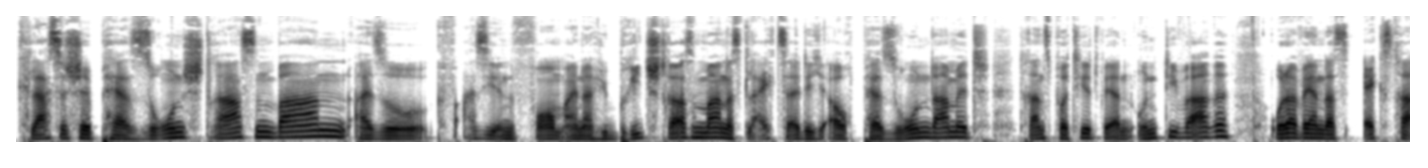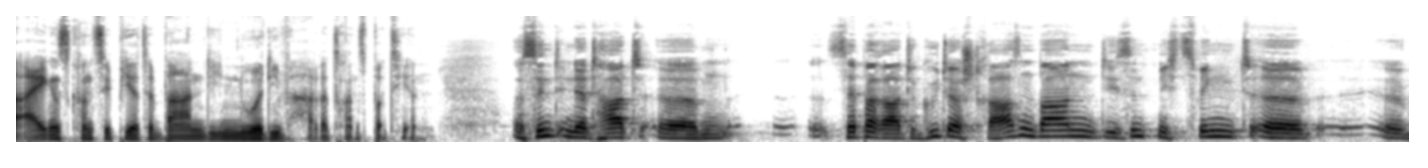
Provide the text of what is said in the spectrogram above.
klassische Personenstraßenbahnen, also quasi in Form einer Hybridstraßenbahn, dass gleichzeitig auch Personen damit transportiert werden und die Ware? Oder wären das extra eigens konzipierte Bahnen, die nur die Ware transportieren? Es sind in der Tat ähm, separate Güterstraßenbahnen, die sind nicht zwingend äh, äh,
